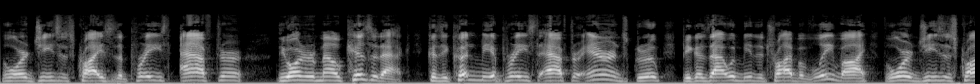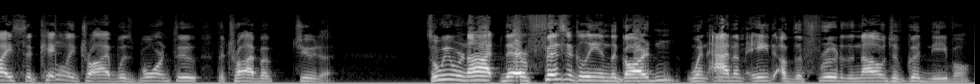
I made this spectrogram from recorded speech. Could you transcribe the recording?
the Lord Jesus Christ is a priest after the order of Melchizedek, because he couldn't be a priest after Aaron's group, because that would be the tribe of Levi. The Lord Jesus Christ, the kingly tribe, was born through the tribe of Judah. So we were not there physically in the garden when Adam ate of the fruit of the knowledge of good and evil,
